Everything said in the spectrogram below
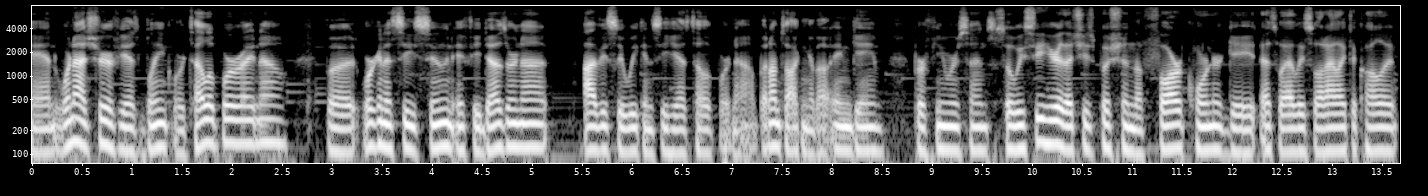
And we're not sure if he has blink or teleport right now. But we're going to see soon if he does or not. Obviously, we can see he has teleport now, but I'm talking about in-game perfumer sense. So we see here that she's pushing the far corner gate. That's what at least what I like to call it.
